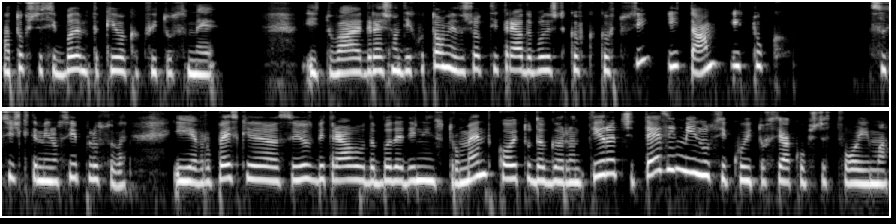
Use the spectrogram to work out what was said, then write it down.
а тук ще си бъдем такива, каквито сме. И това е грешна дихотомия, защото ти трябва да бъдеш такъв, какъвто си и там, и тук. С всичките минуси и плюсове. И Европейския съюз би трябвало да бъде един инструмент, който да гарантира, че тези минуси, които всяко общество има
